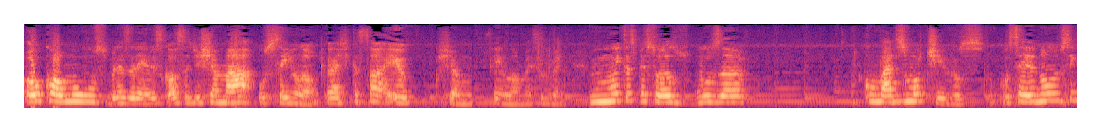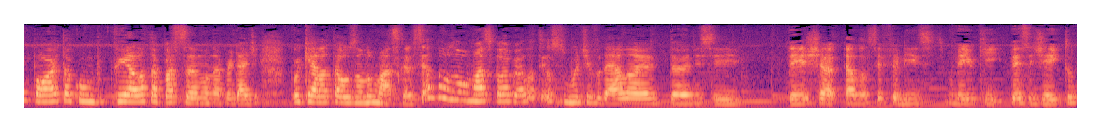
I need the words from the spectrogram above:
Ou como os brasileiros gostam de chamar, o senlão. Eu acho que é só eu chamo senlão, mas tudo bem. Muitas pessoas usam com vários motivos. Você não se importa com o que ela tá passando, na verdade, porque ela tá usando máscara. Se ela tá usando máscara, ela tem os motivos dela, dane-se, deixa ela ser feliz meio que desse jeito,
